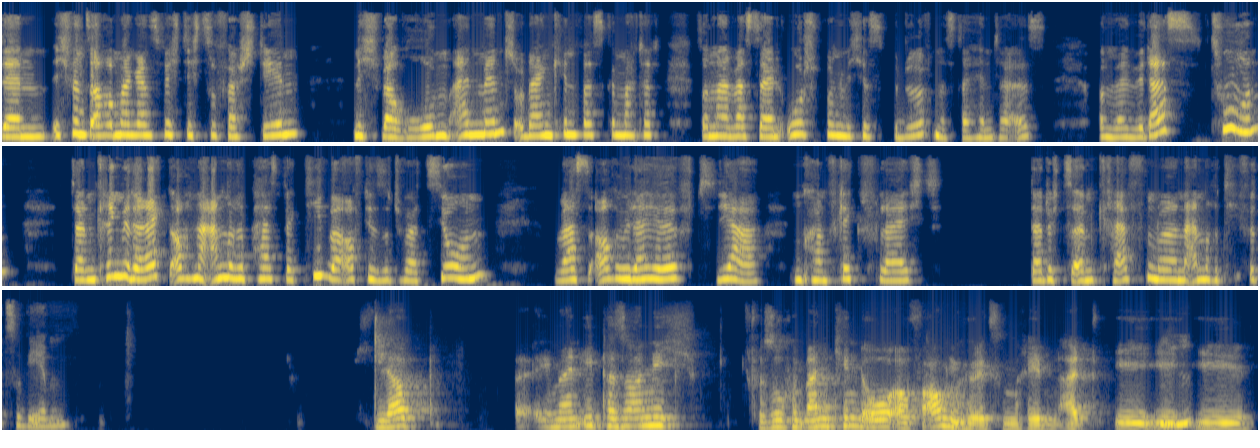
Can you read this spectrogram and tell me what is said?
Denn ich finde es auch immer ganz wichtig zu verstehen, nicht warum ein Mensch oder ein Kind was gemacht hat, sondern was sein ursprüngliches Bedürfnis dahinter ist. Und wenn wir das tun, dann kriegen wir direkt auch eine andere Perspektive auf die Situation, was auch wieder hilft, ja, einen Konflikt vielleicht dadurch zu entkräften oder eine andere Tiefe zu geben. Ich glaube, ich meine, ich persönlich versuche mit meinem Kind auch auf Augenhöhe zu reden. Halt, ich, mhm. ich, ich,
